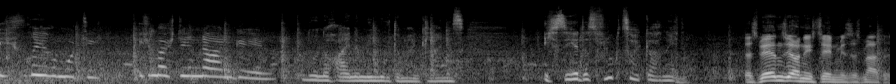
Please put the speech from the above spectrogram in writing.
Ich friere, Mutti. Ich möchte hineingehen. Nur noch eine Minute, mein Kleines. Ich sehe das Flugzeug gar nicht. Das werden Sie auch nicht sehen, Mrs. Martel.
